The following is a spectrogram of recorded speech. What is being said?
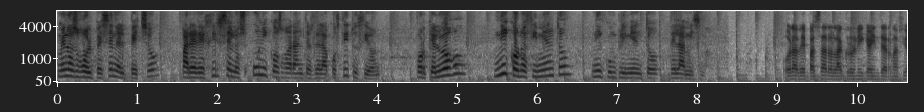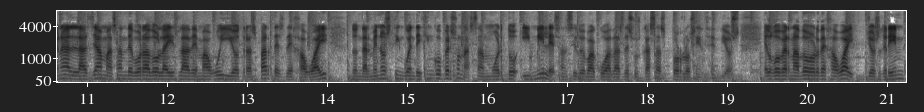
Menos golpes en el pecho para elegirse los únicos garantes de la Constitución, porque luego ni conocimiento ni cumplimiento de la misma. Hora de pasar a la crónica internacional. Las llamas han devorado la isla de Maui y otras partes de Hawái, donde al menos 55 personas han muerto y miles han sido evacuadas de sus casas por los incendios. El gobernador de Hawái, Josh Green,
